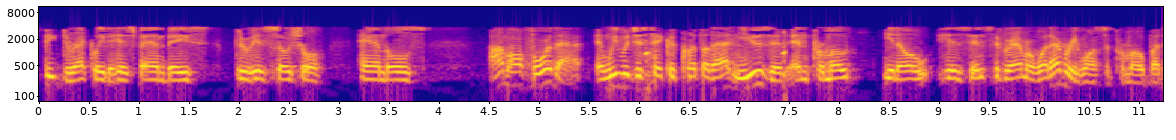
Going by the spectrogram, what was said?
speak directly to his fan base through his social handles I'm all for that. And we would just take a clip of that and use it and promote, you know, his Instagram or whatever he wants to promote. But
